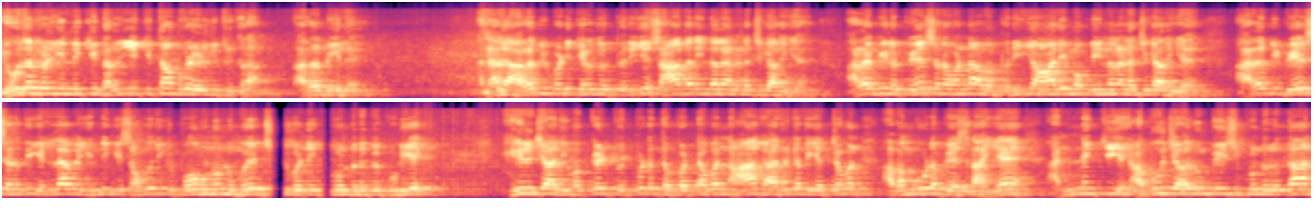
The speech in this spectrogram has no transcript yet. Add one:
யூதர்கள் இன்னைக்கு நிறைய கித்தாம்புகள் எழுதிட்டு இருக்கிறாங்க அரபியில். அதனால் அரபி படிக்கிறது ஒரு பெரிய சாதனைன்றலாம் நினச்சிக்காதீங்க. அரபியில் பேசுகிறவன்னா அவன் பெரிய ஆலிம் அப்படின்லாம் நினச்சிக்காதீங்க. அரபி பேசுறது எல்லாமே இன்னைக்கு சவுதிக்கு போகணும்னு முயற்சி பண்ணி கொண்டிருக்கக்கூடிய கீழ் ஜாதி மக்கள் பிற்படுத்தப்பட்டவன் ஆக அருகதையற்றவன். அவன் கூட பேசினான் ஏன்? அன்னைக்கு அபூஜாலும் பேசி கொண்டிருந்தான்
